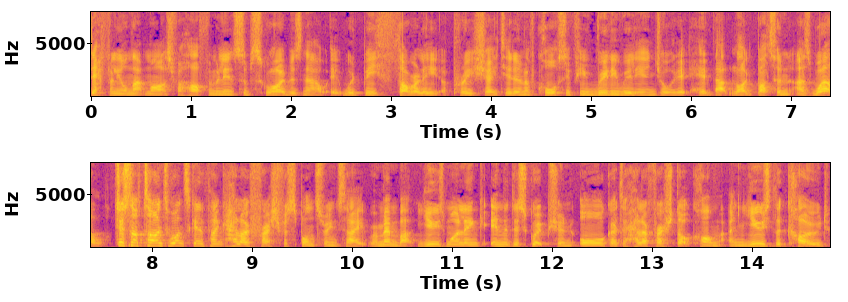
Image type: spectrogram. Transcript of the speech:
definitely on that march for half a million subscribers now. It would be thoroughly appreciated. And of course, if you really, really enjoyed it, hit that like button as well. Just enough time to once again thank HelloFresh for sponsoring today. Remember, use my link in the description or go to HelloFresh.com and use the code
